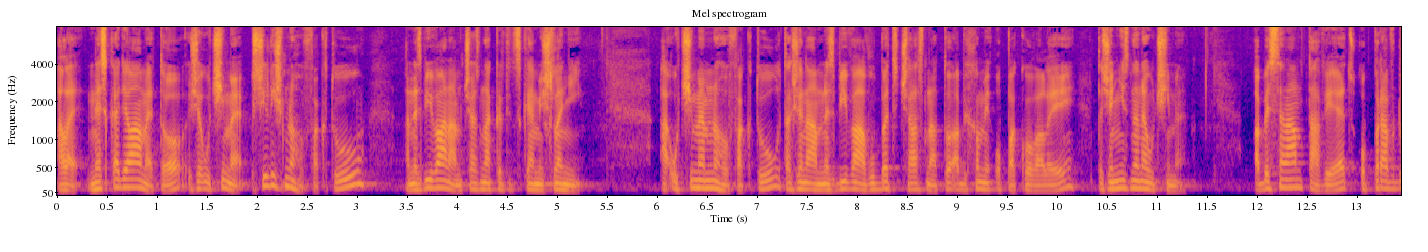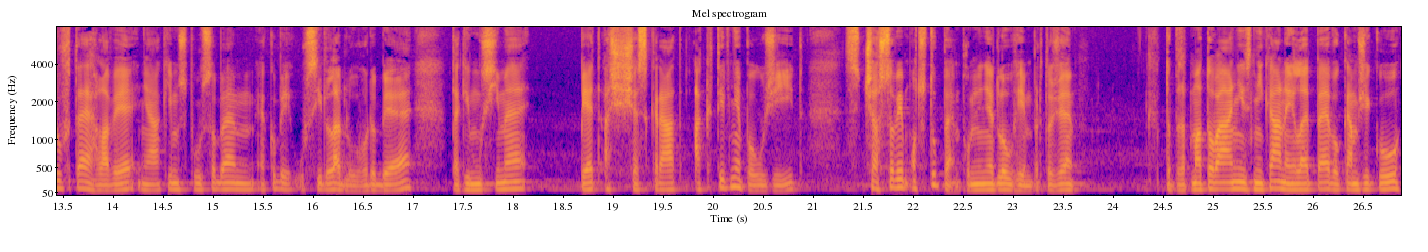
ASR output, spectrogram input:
Ale dneska děláme to, že učíme příliš mnoho faktů a nezbývá nám čas na kritické myšlení. A učíme mnoho faktů, takže nám nezbývá vůbec čas na to, abychom je opakovali, takže nic nenaučíme. Aby se nám ta věc opravdu v té hlavě nějakým způsobem jakoby usídla dlouhodobě, tak ji musíme pět až šestkrát aktivně použít s časovým odstupem, poměrně dlouhým, protože to zapamatování vzniká nejlépe v okamžiku,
